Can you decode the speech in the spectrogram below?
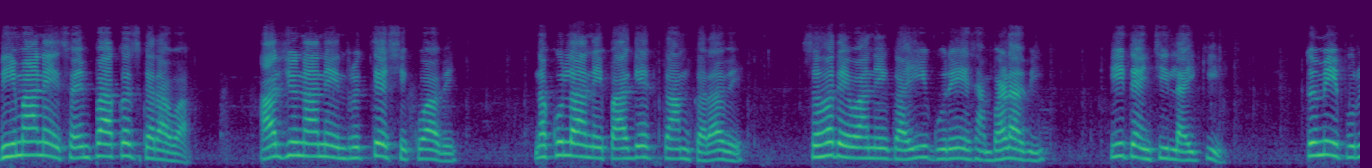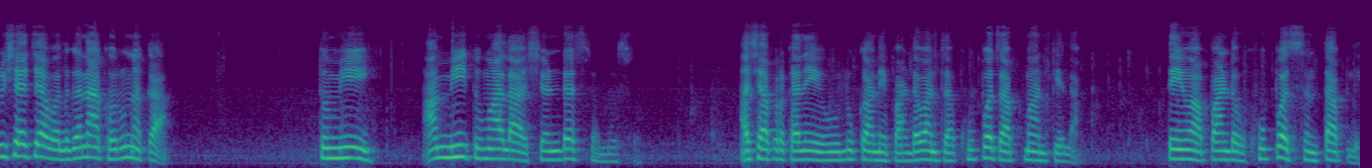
भीमाने स्वयंपाकच करावा. अर्जुनाने नृत्य शिकवावे. नकुलाने पागेत काम करावे. सहदेवाने गायी गुरे सांभाळावी ही त्यांची लायकी. तुम्ही पुरुषाच्या वल्गना करू नका. तुम्ही आम्ही तुम्हाला षंडच समजतो अशा प्रकारे उलुकाने पांडवांचा खूपच अपमान केला. तेव्हा पांडव खूपच संतापले.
